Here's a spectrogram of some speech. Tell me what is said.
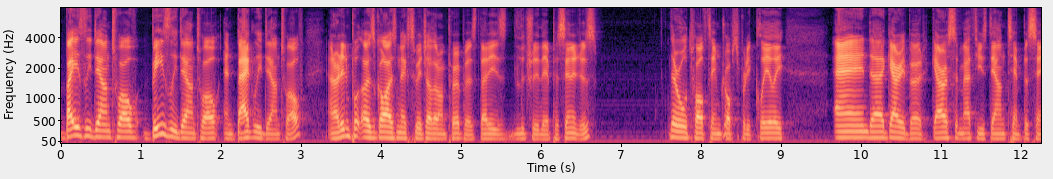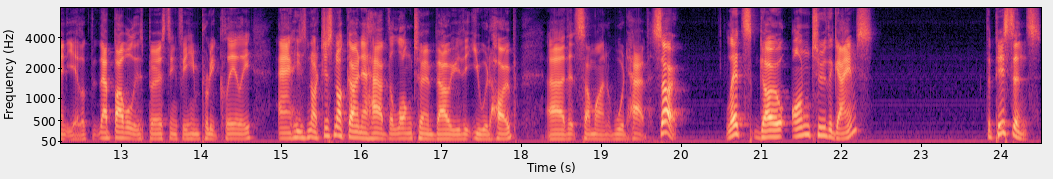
Baisley down 12, Beasley down 12, and Bagley down 12. And I didn't put those guys next to each other on purpose. That is literally their percentages. They're all 12 team drops pretty clearly. And uh, Gary Bird, Garrison Matthews down 10%. Yeah, look, that bubble is bursting for him pretty clearly. And he's not just not going to have the long term value that you would hope uh, that someone would have. So let's go on to the games. The Pistons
